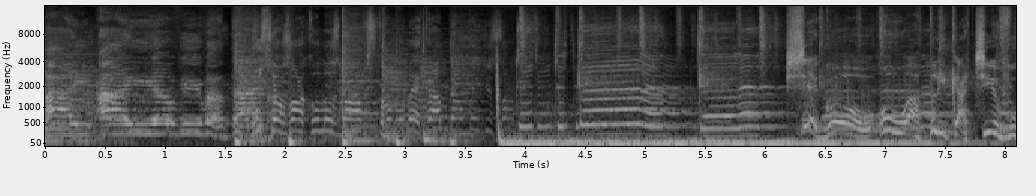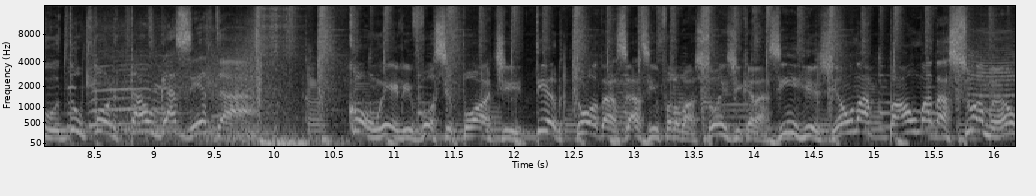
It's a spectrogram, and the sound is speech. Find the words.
aí, aí eu vi vantagem. Os seus óculos novos estão no mercado. Chegou o aplicativo do Portal Gazeta. Com ele você pode ter todas as informações de Carazinho e região na palma da sua mão.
